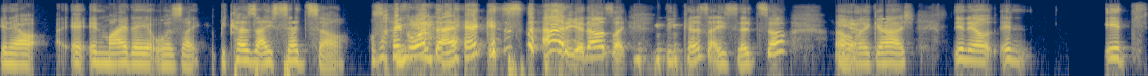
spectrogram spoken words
You know, in my day it was like because I said so. I was like, what the heck is that? You know, it's like because I said so. Oh yeah. my gosh. You know, and it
